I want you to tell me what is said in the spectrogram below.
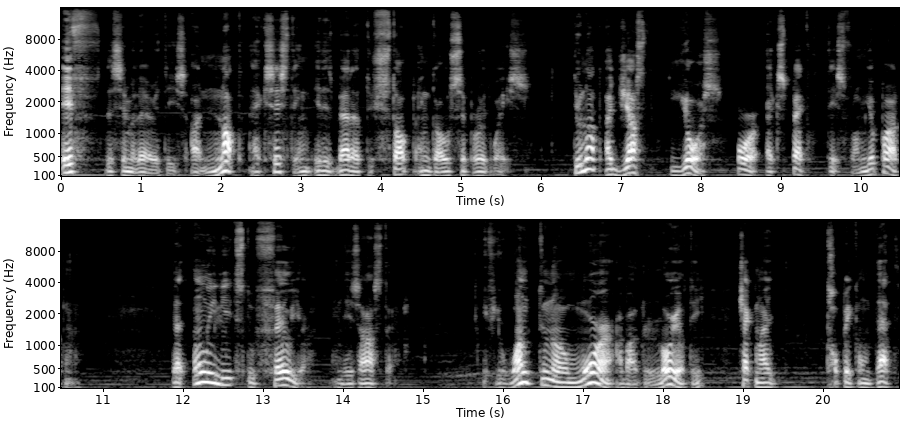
If the similarities are not existing, it is better to stop and go separate ways. Do not adjust yours or expect this from your partner that only leads to failure and disaster. If you want to know more about loyalty, check my topic on that.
